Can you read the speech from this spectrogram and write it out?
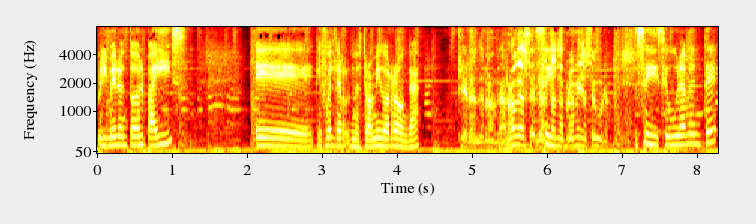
primero en todo el país, eh, que fue el de nuestro amigo Ronga. Qué grande Ronga. Ronga se Sí. levantando el promedio seguro. Sí, seguramente.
